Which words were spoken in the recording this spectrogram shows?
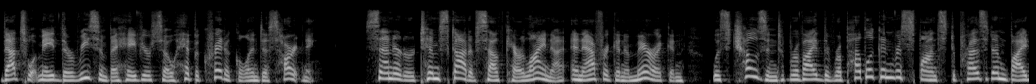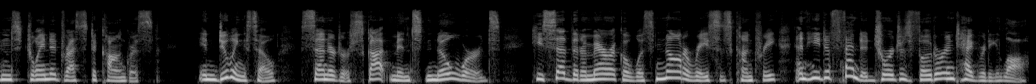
That's what made their recent behavior so hypocritical and disheartening. Senator Tim Scott of South Carolina, an African American, was chosen to provide the Republican response to President Biden's joint address to Congress. In doing so, Senator Scott minced no words. He said that America was not a racist country, and he defended Georgia's voter integrity law.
